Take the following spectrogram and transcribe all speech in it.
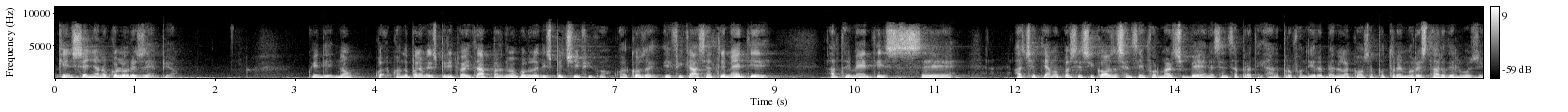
che insegnano col loro esempio. Quindi non, quando parliamo di spiritualità parliamo di qualcosa di specifico, qualcosa di efficace, altrimenti, altrimenti se accettiamo qualsiasi cosa senza informarci bene, senza approfondire bene la cosa, potremmo restare delusi.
